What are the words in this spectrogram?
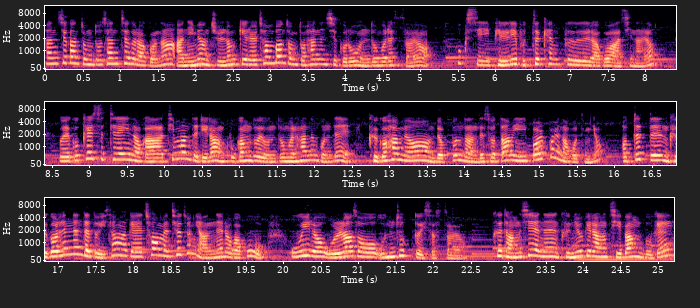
1시간 정도 산책을 하거나 아니면 줄넘기를 1000번 정도 하는 식으로 운동을 했어요. 혹시 빌리 부트캠프라고 아시나요? 외국 헬스 트레이너가 팀원들이랑 고강도의 운동을 하는 건데 그거 하면 몇 분도 안 돼서 땀이 뻘뻘 나거든요. 어쨌든 그걸 했는데도 이상하게 처음엔 체중이 안 내려가고 오히려 올라서 운 적도 있었어요. 그 당시에는 근육이랑 지방 무게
